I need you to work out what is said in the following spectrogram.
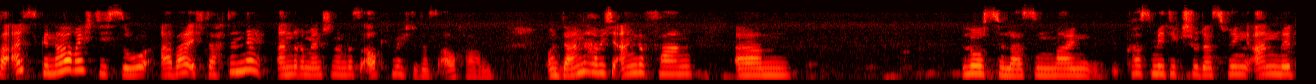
war alles genau richtig so, aber ich dachte, nee, andere Menschen haben das auch, ich möchte das auch haben. Und dann habe ich angefangen, ähm, loszulassen. Mein Kosmetikschuh, das fing an mit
